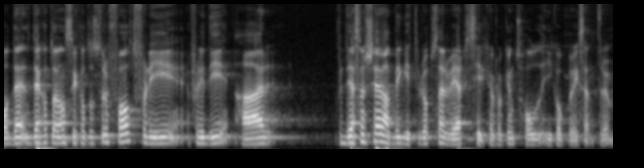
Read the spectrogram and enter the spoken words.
og det, det, er ganske katastrofalt, fordi, fordi de er for det som skjer er at Birgitte blir observert ca. klokken 12 i Kopervik sentrum.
